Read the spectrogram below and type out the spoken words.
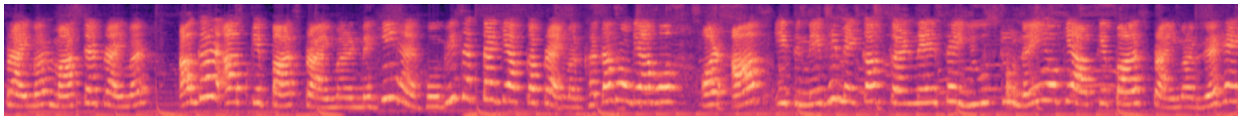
प्राइमर मास्टर प्राइमर अगर आपके पास प्राइमर नहीं है, हो भी सकता है कि आपका प्राइमर खत्म हो गया हो, और आप इतने भी मेकअप करने से यूज़ टू नहीं हो कि आपके पास प्राइमर रहे।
